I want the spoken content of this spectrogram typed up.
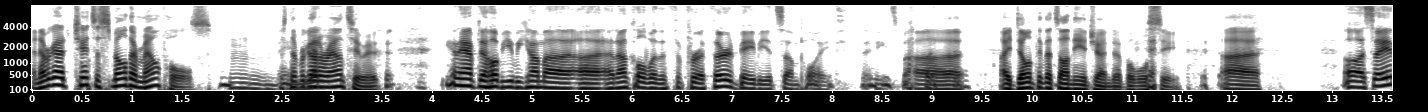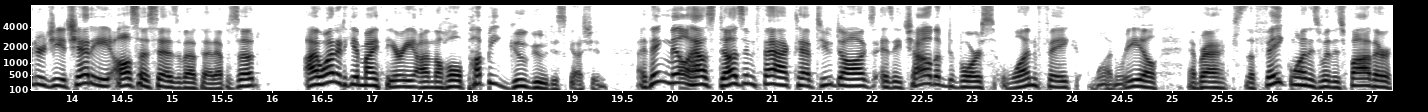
I never got a chance to smell their mouth holes. Mm, Just man, never got gonna- around to it. You're gonna have to hope you become a, a an uncle with a th- for a third baby at some point. Then you smell Uh, I don't think that's on the agenda, but we'll see. Uh, Uh, so Andrew Giachetti also says about that episode, I wanted to give my theory on the whole puppy goo goo discussion. I think Milhouse does in fact have two dogs as a child of divorce, one fake, one real, and perhaps the fake one is with his father,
